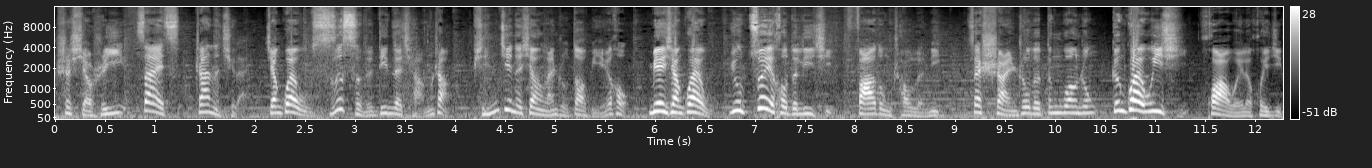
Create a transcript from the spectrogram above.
是小十一再次站了起来，将怪物死死地钉在墙上，平静地向男主道别后，面向怪物，用最后的力气发动超能力，在闪烁的灯光中，跟怪物一起化为了灰烬。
